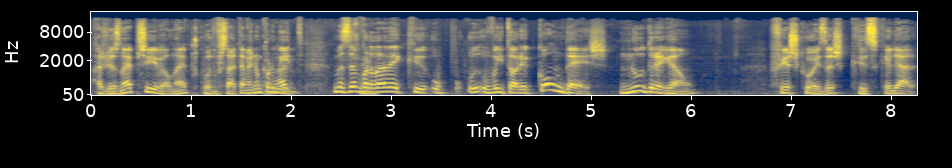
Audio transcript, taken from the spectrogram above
Às vezes não é possível, não é? Porque o adversário também não claro. permite. Mas a Sim. verdade é que o, o Vitória, com 10 no Dragão, fez coisas que, se calhar,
